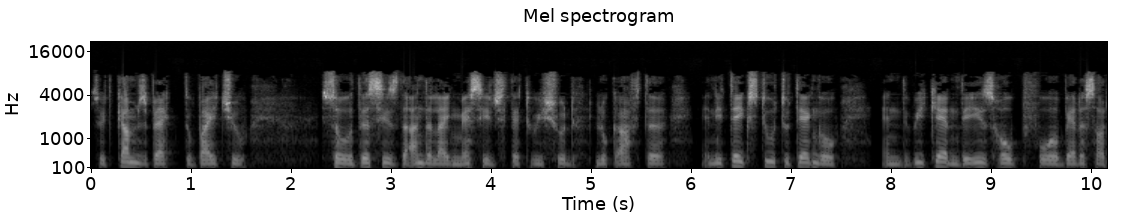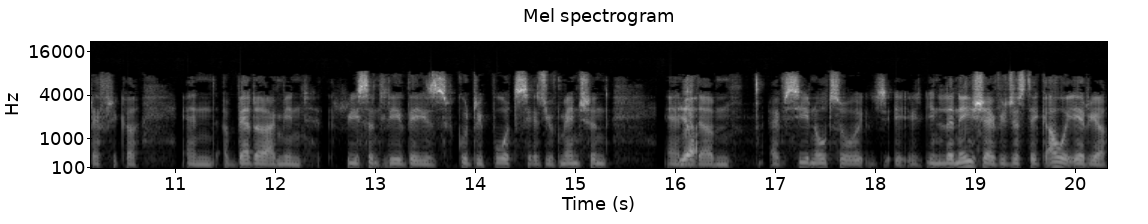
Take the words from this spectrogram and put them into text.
So it comes back to bite you. So this is the underlying message that we should look after. And it takes two to tango. And we can there is hope for a better south africa and a better i mean recently there is good reports as you've mentioned and yeah. um, I've seen also in Lenasia, if you just take our area,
